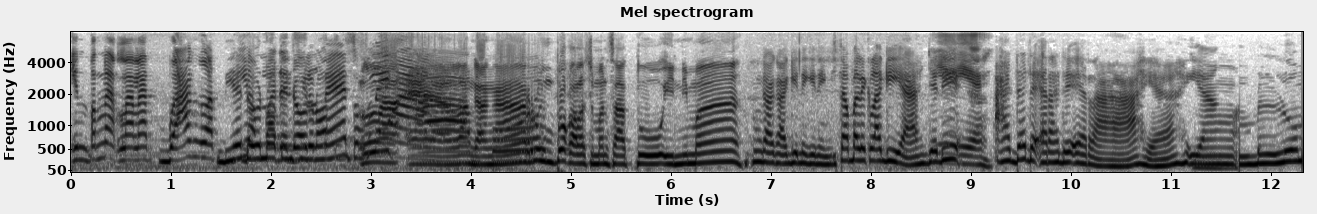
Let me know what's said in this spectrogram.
Internet lelet banget. Dia downloadin pada film downloadin Netflix. Lah elah nggak ngaruh po kalau cuma satu ini mah. Enggak enggak gini gini. Kita balik lagi ya. Jadi Iya. ada daerah-daerah ya yang belum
